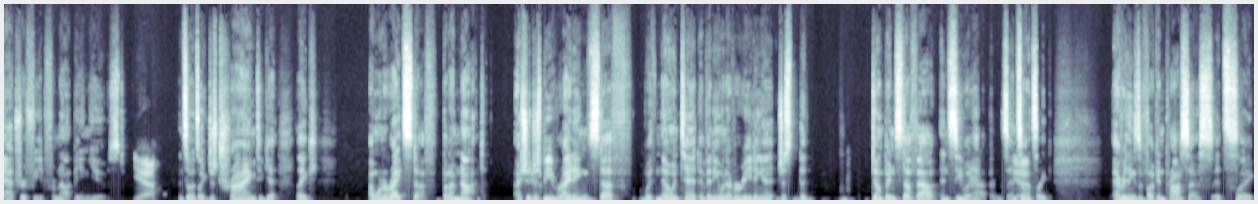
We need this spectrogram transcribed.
atrophied from not being used Yeah. and so it's like just trying to get like i want to write stuff but i'm not i should Yeah. just be writing stuff with no intent of anyone ever reading it just the dumping stuff out and see what Mhm. happens and so it's like everything's a fucking process it's like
